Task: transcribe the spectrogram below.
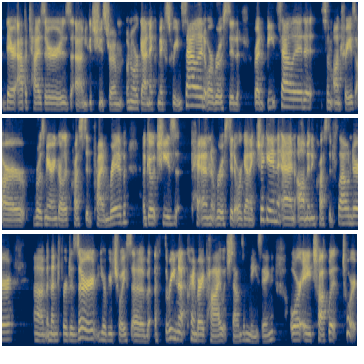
their appetizers, um, you could choose from an organic mixed green salad or roasted red beet salad. Some entrees are rosemary and garlic crusted prime rib, a goat cheese pan roasted organic chicken, and almond encrusted flounder. Um, and then for dessert, you have your choice of a three nut cranberry pie, which sounds amazing, or a chocolate torte.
